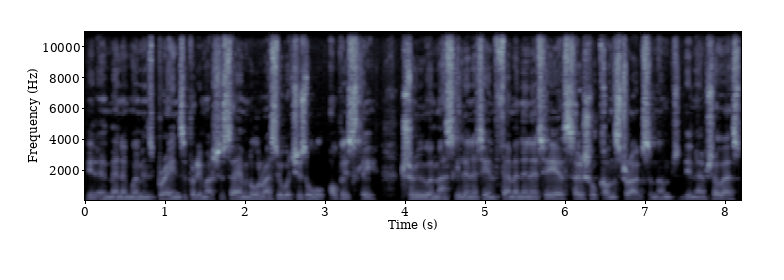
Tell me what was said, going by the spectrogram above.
you know, men and women's brains are pretty much the same, and all the rest of it, which is all obviously true, and masculinity and femininity are social constructs, and I'm you know I'm sure that's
